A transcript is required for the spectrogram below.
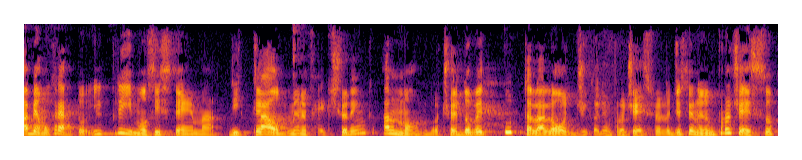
Abbiamo creato il primo sistema di cloud manufacturing al mondo, cioè dove tutta la logica di un processo e la gestione di un processo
